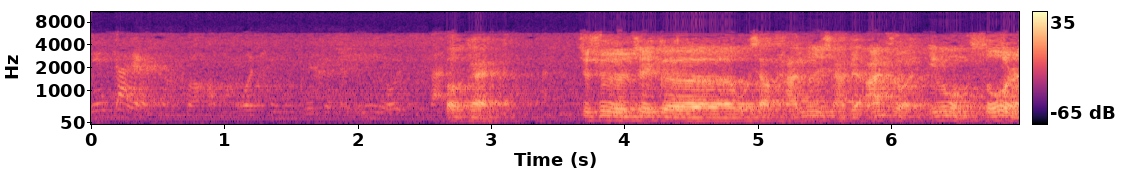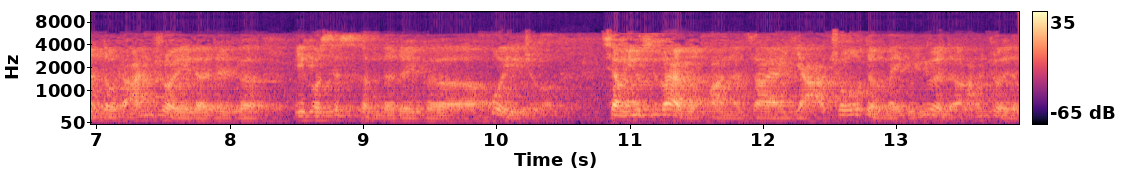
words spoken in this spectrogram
您大点声说好吗？我听不是很，因为我反。OK，就是这个，我想谈论一下这 Android，因为我们所有人都是 Android 的这个 ecosystem 的这个获益者。像 UCWeb 的话呢，在亚洲的每个月的 Android 的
